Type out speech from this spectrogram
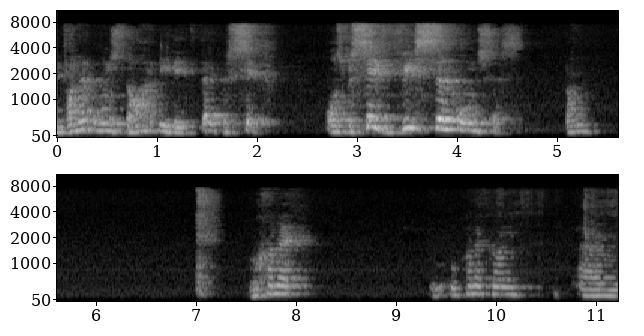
En wanneer ons daardie identiteit besef, ons besef wie sin ons is, dan hoe gaan ek hoe, gaan ek kan ehm um,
